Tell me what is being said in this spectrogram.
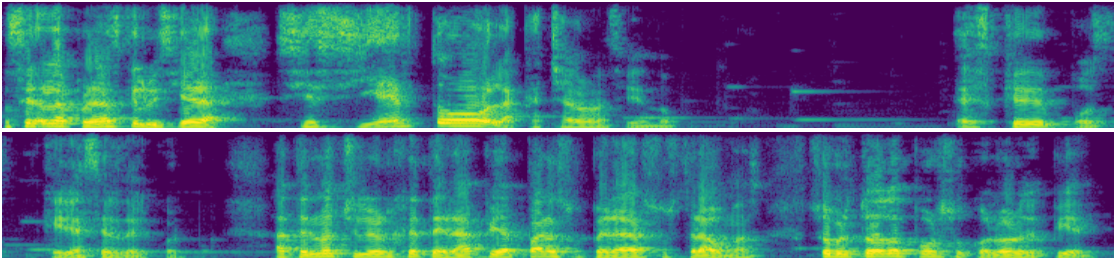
O sea, la primera vez que lo hiciera. Si es cierto, la cacharon haciendo. Es que, pues, quería ser del cuerpo. A Tenoch le urge terapia para superar sus traumas, sobre todo por su color de piel.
